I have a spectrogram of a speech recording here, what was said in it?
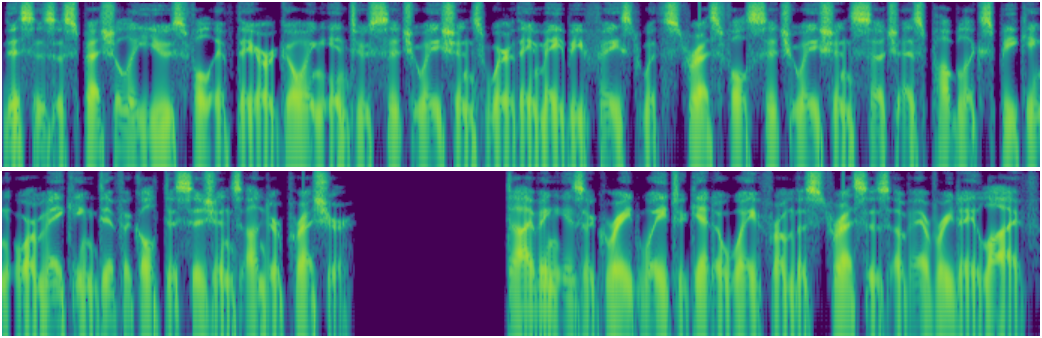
This is especially useful if they are going into situations where they may be faced with stressful situations such as public speaking or making difficult decisions under pressure. Diving is a great way to get away from the stresses of everyday life,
